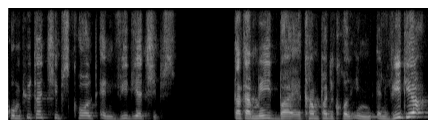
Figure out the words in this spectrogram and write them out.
computer chips called NVIDIA chips that are made by a company called NVIDIA,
